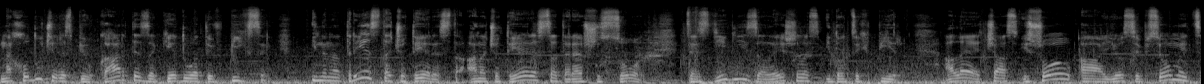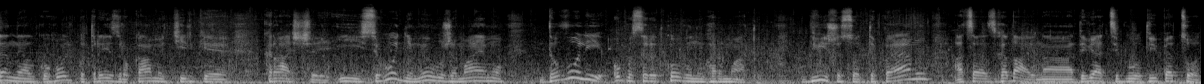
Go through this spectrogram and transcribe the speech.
на ходу через півкарти закидувати в піксель. І не на 300-400, а на 400-600. Ця здібність залишилась і до цих пір. Але час ішов, а Йосип Сьомий це не алкоголь, котрий з роками тільки кращає. І сьогодні ми вже маємо доволі опосередковану гармату. 2600 ДПМ, а це згадаю, на 9 було 2500.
